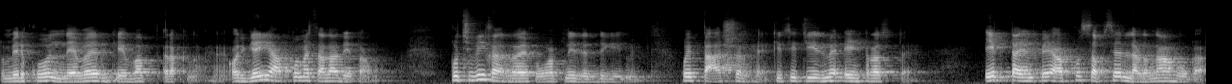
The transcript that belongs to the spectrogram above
तो मेरे को नेवर गिव अप रखना है। और यही आपको मैं सलाह देता हूँ। कुछ भी कर रहे हो अपनी ज़िंदगी में कोई पैशन है, किसी चीज़ में इंटरेस्ट है, एक टाइम पे आपको सबसे लड़ना होगा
